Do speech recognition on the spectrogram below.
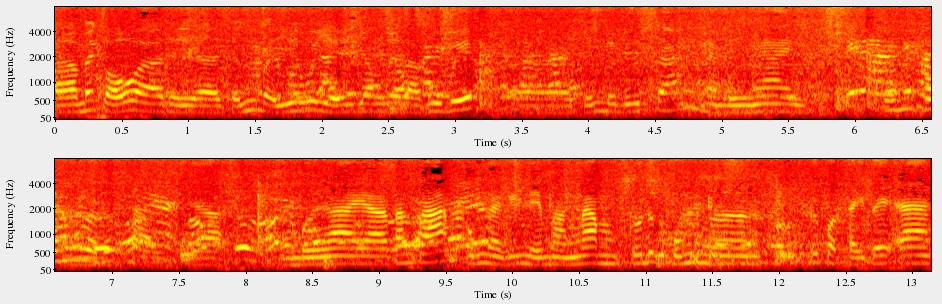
À, mấy cổ à, thì à, chuẩn bị quý vị trong đây là khu bếp à, chuẩn bị buổi sáng ngày 12 cúng cúng đức thầy dạ. ngày 12 à, tháng 8 cũng ngày kỷ niệm hàng năm của đức cũng đức phật thầy tây an.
